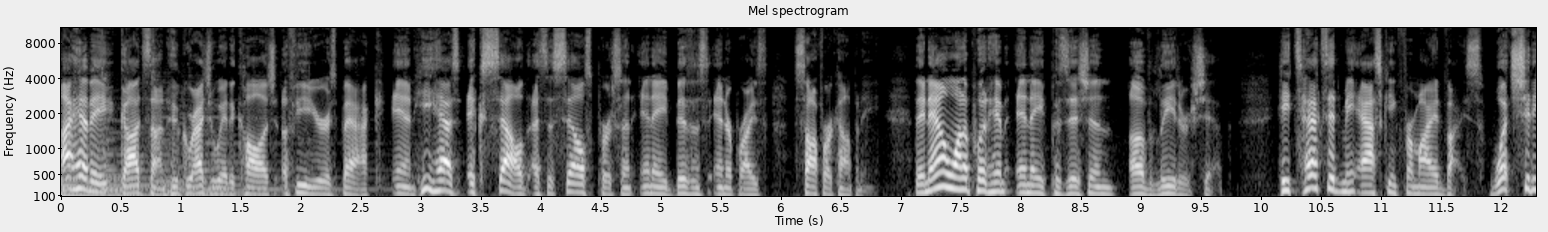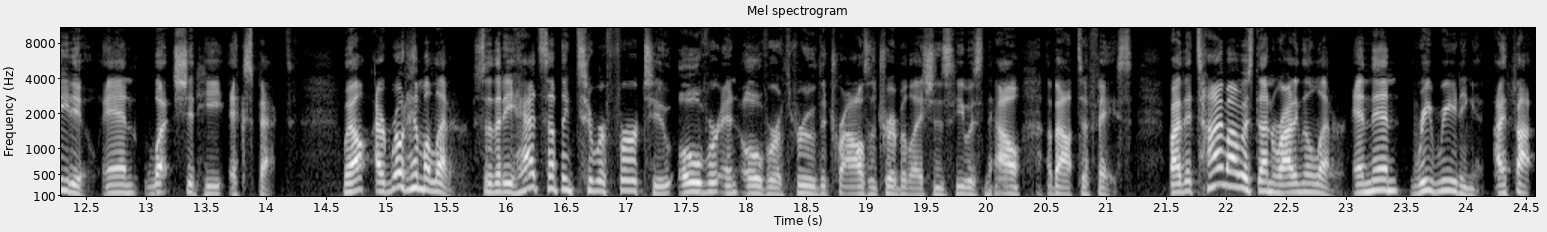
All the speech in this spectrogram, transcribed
I have a godson who graduated college a few years back, and he has excelled as a salesperson in a business enterprise software company. They now want to put him in a position of leadership. He texted me asking for my advice. What should he do, and what should he expect? Well, I wrote him a letter so that he had something to refer to over and over through the trials and tribulations he was now about to face. By the time I was done writing the letter and then rereading it, I thought,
